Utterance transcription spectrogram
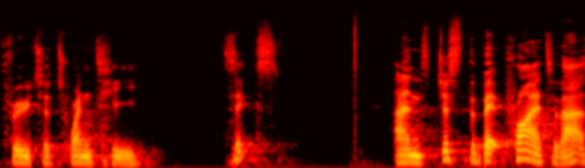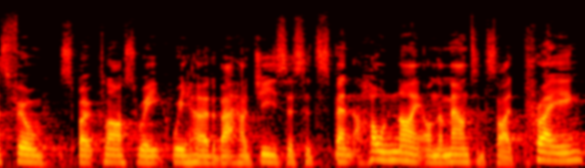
through to 26. And just the bit prior to that, as Phil spoke last week, we heard about how Jesus had spent a whole night on the mountainside praying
